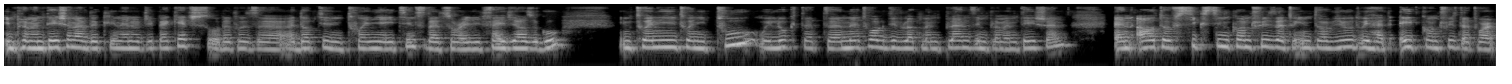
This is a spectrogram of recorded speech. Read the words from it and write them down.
implementation of the clean energy package. So that was uh, adopted in 2018. So that's already five years ago. In 2022, we looked at uh, network development plans implementation. And out of 16 countries that we interviewed, we had eight countries that were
